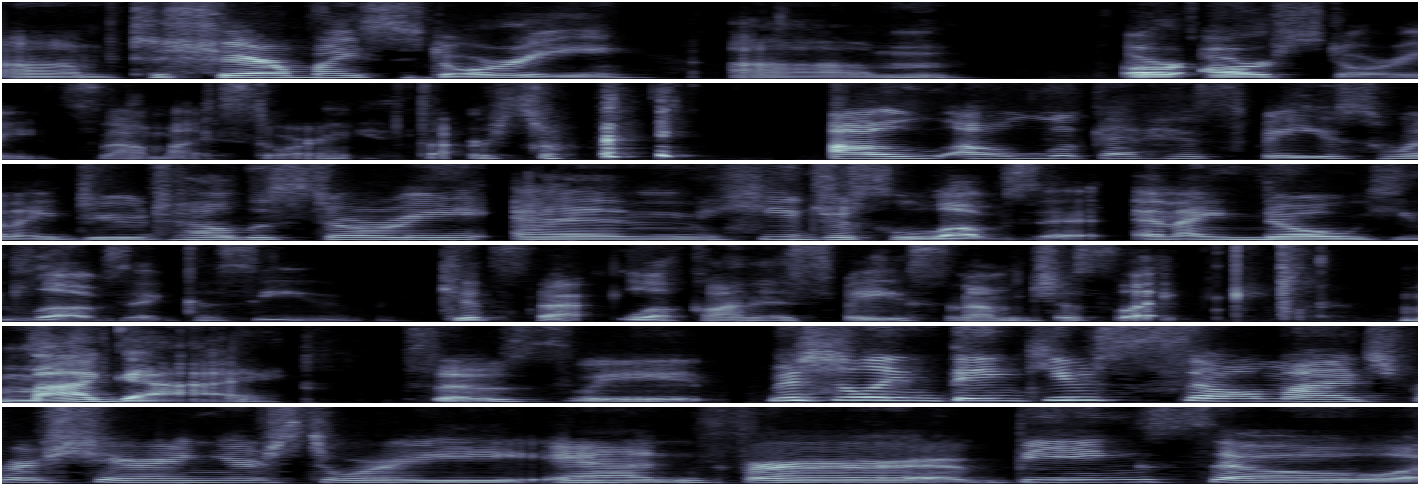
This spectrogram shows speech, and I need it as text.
um, to share my story um, or our story. It's not my story. It's our story. I'll I'll look at his face when I do tell the story and he just loves it. And I know he loves it because he gets that look on his face. And I'm just like, my guy. So sweet. Micheline, thank you so much for sharing your story and for being so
